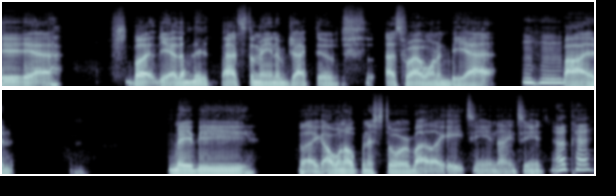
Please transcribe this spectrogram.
Yeah. But yeah, that, that's the main objective. That's where I want to be at Mm-hmm. by maybe like I want to open a store by like 18, 19. Okay,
